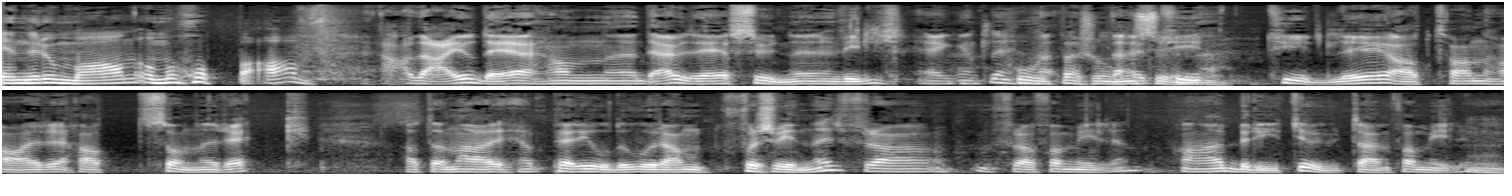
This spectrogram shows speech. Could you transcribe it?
En roman om å hoppe av. Ja, Det er jo det, han, det, er jo det Sune vil, egentlig. Hovedpersonen Sune. det er ty tydelig at han har hatt sånne røkk. At han har en periode hvor han forsvinner fra, fra familien. Han bryter jo ut av en familie. Mm.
